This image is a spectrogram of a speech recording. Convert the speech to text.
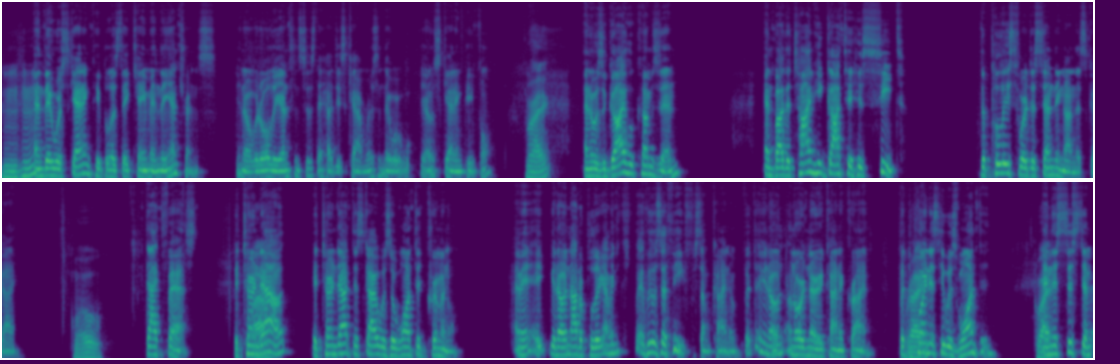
mm-hmm. and they were scanning people as they came in the entrance. you know, with all the entrances, they had these cameras and they were, you know, scanning people. Right. And it was a guy who comes in, and by the time he got to his seat, the police were descending on this guy. Whoa. That fast. It turned Wow. out, it turned out this guy was a wanted criminal. I mean, it, you know, not a political. I mean, he was a thief some kind of, but you know, an ordinary kind of crime. But the Right. point is, he was wanted, Right. and this system,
